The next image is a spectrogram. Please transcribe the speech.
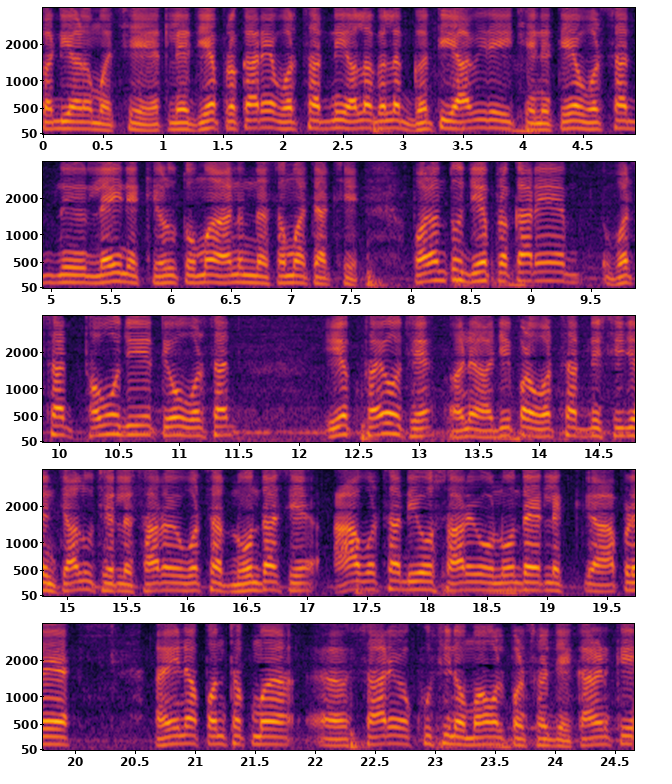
કડિયાણામાં છે. એટલે જે પ્રકારે વરસાદની અલગ અલગ ગતિ આવી રહી છે ને તે વરસાદને લઈને ખેડૂતોમાં આનંદના સમાચાર છે. પરંતુ જે પ્રકારે વરસાદ થવો જોઈએ તેવો વરસાદ એક થયો છે અને હજી પણ વરસાદની સિઝન ચાલુ છે એટલે સારો એવો વરસાદ નોંધાશે. આ વરસાદ એવો સારો એવો નોંધાય એટલે આપણે અહીંના પંથકમાં સારો એવો ખુશીનો માહોલ પણ સર્જાય. કારણ કે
